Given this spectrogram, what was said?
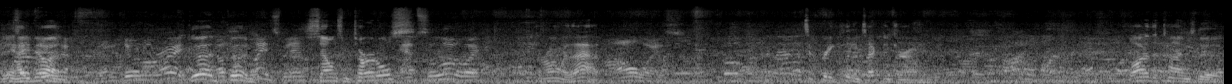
Hey, how you doing? I'm doing all right. Good, no good. complaints, man. Selling some turtles? Absolutely. What's wrong with that? Always. That's a pretty clean Technodrome. A lot of the times the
